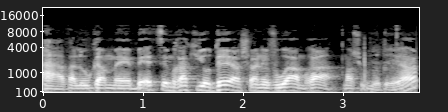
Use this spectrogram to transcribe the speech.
אבל הוא גם אה, בעצם רק יודע שהנבואה אמרה מה שהוא יודע,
